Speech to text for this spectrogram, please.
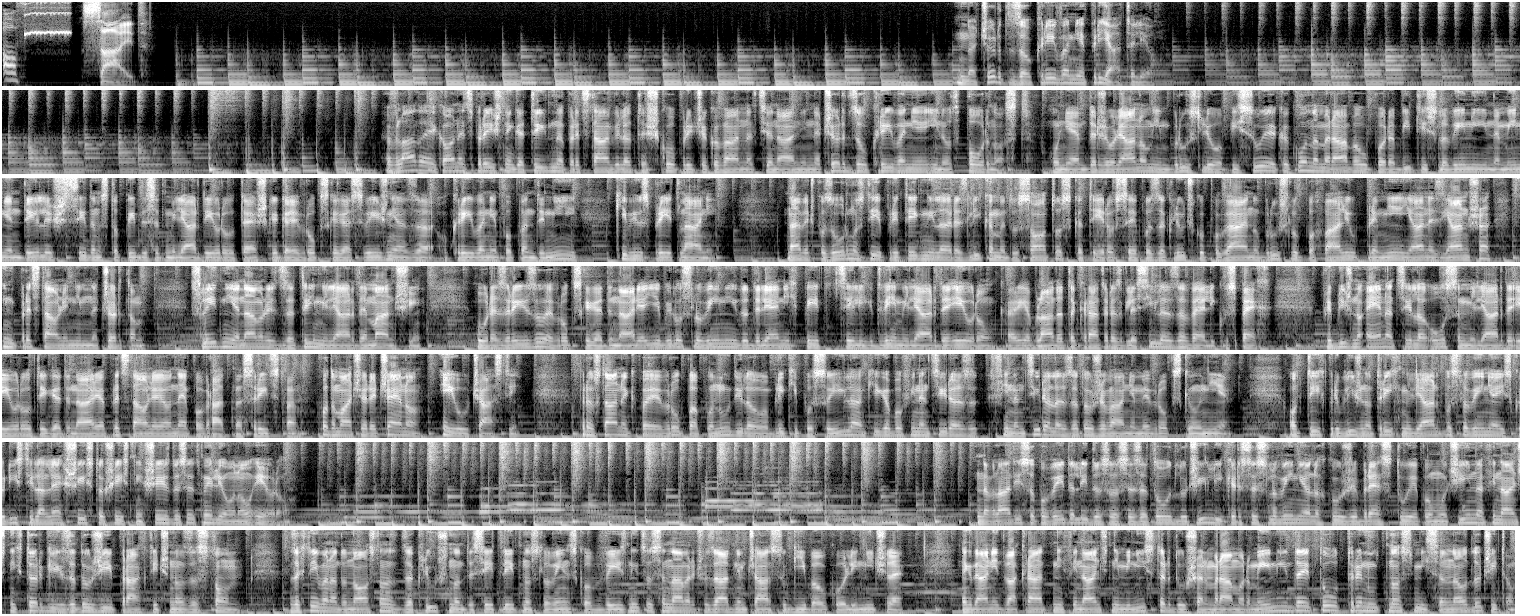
Offside. Načrt za okrevanje prijateljev. Vlada je konec prejšnjega tedna predstavila težko pričakovan nacionalni načrt za ukrevanje in odpornost. V njem državljanom in Bruslju opisuje, kako namerava uporabiti Sloveniji namenjen delež 750 milijard evrov težkega evropskega svežnja za okrevanje po pandemiji, ki je bil sprejet lani. Največ pozornosti je pritegnila razlika med vsoto, s katero se je po zaključku pogajanj v Bruslu pohvalil premijer Janez Janša in predstavljenim načrtom. Slednji je namreč za 3 milijarde manjši. V razrezu evropskega denarja je bilo Sloveniji dodeljenih 5,2 milijarde evrov, kar je vlada takrat razglasila za velik uspeh. Približno 1,8 milijarde evrov tega denarja predstavljajo nepovratna sredstva, po domače rečeno EU časti. Preostanek pa je Evropa ponudila v obliki posojila, ki ga bo financirala z zadolževanjem Evropske unije. Od teh približno 3 milijard bo Slovenija izkoristila le 666 milijonov evrov. Na vladi so povedali, da so se za to odločili, ker se Slovenija lahko že brez tuje pomoči na finančnih trgih zadolži praktično za ston. Zahtevana donosnost za ključno desetletno slovensko obveznico se namreč v zadnjem času giba okoli ničle. Nekdani dvakratni finančni minister Dušan Mramor meni, da je to trenutno smiselna odločitev.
